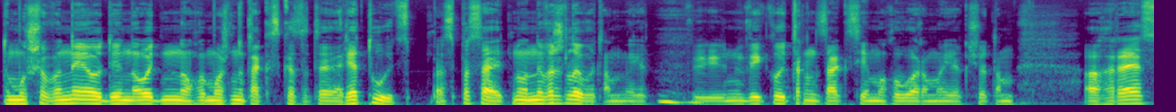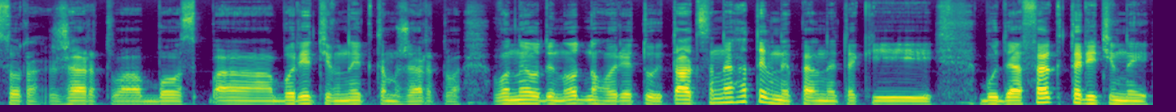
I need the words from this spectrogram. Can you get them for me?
Тому що вони один одного, можна так сказати, рятують, спасають. Ну неважливо там, як, в якої транзакції ми говоримо, якщо там агресор, жертва або або рятівник, там жертва. Вони один одного рятують. Та це негативний певний такий буде ефект рятівний,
